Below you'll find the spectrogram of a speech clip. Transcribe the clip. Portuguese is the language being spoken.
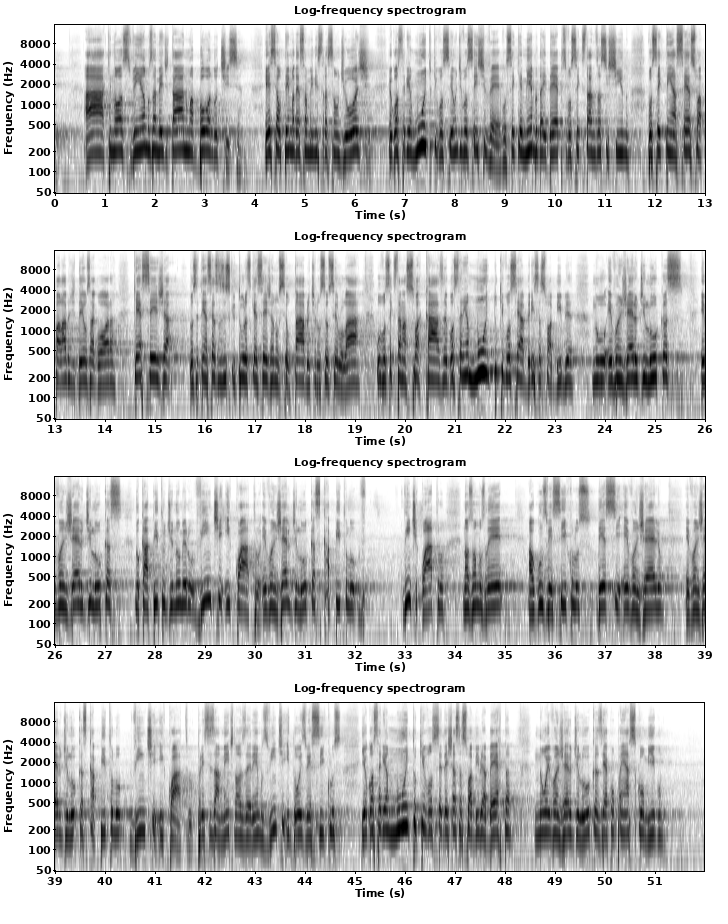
a que nós venhamos a meditar numa boa notícia. Esse é o tema dessa ministração de hoje. Eu gostaria muito que você, onde você estiver, você que é membro da IDEPS, você que está nos assistindo, você que tem acesso à palavra de Deus agora, quer seja você tem acesso às escrituras, quer seja no seu tablet, no seu celular, ou você que está na sua casa, eu gostaria muito que você abrisse a sua Bíblia no Evangelho de Lucas, Evangelho de Lucas, no capítulo de número 24. Evangelho de Lucas, capítulo 24. Nós vamos ler alguns versículos desse evangelho. Evangelho de Lucas, capítulo 24. Precisamente nós leremos 22 versículos. E eu gostaria muito que você deixasse a sua Bíblia aberta no Evangelho de Lucas e acompanhasse comigo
